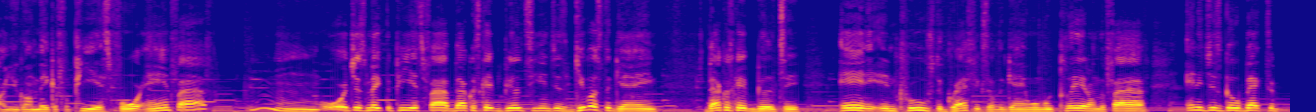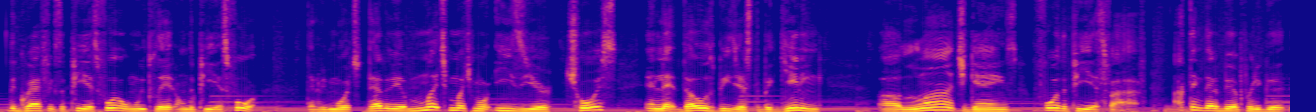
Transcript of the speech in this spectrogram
Are you gonna make it for PS4 and 5? Hmm. Or just make the PS5 backwards capability and just give us the game backwards capability and it improves the graphics of the game when we play it on the 5 and it just go back to the graphics of PS4 when we play it on the PS4. That'll be much that'll be a much much more easier choice and let those be just the beginning uh, launch games for the PS5. I think that'll be a pretty good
